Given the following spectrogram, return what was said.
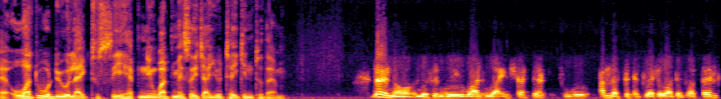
Uh, what would you like to see happening? What message are you taking to them? No, no. Listen, we want we are interested to understand exactly what has happened.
